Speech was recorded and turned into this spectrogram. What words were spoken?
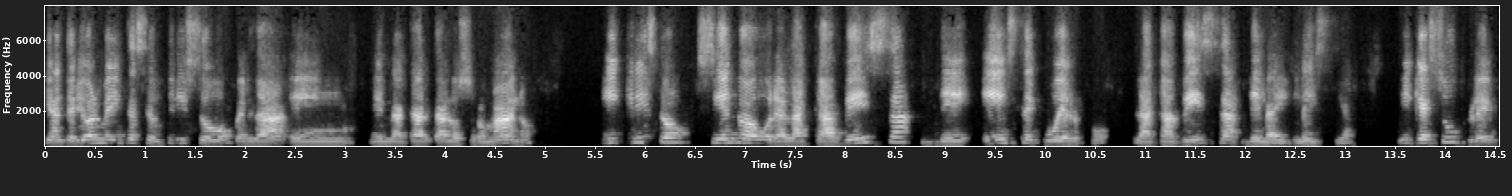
que anteriormente se utilizó, ¿verdad?, en, en la carta a los romanos. Y Cristo siendo ahora la cabeza de ese cuerpo, la cabeza de la iglesia, y que suple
